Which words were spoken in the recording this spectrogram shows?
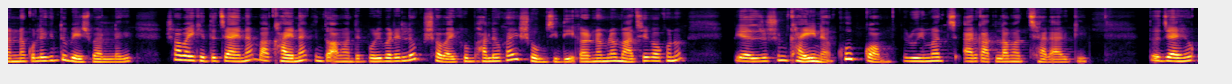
রান্না করলে কিন্তু বেশ ভালো লাগে। সবাই খেতে চায় না বা খায় না, কিন্তু আমাদের পরিবারের লোক সবাই খুব ভালো খায় সবজি দিয়ে। কারণ আমরা মাছে কখনো পেঁয়াজ, রসুন খাই না, খুব কম। রুই মাছ আর কাতলা মাছ ছাড়া আর কি। তো যাই হোক,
